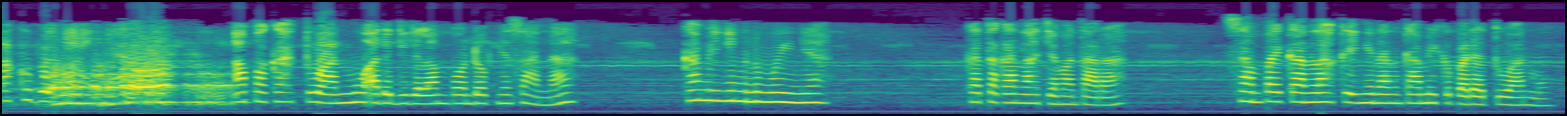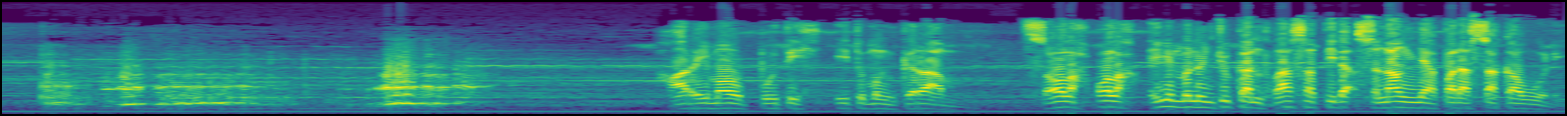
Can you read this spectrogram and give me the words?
Aku bertanya, apakah tuanmu ada di dalam pondoknya sana? Kami ingin menemuinya. Katakanlah Jamantara, sampaikanlah keinginan kami kepada tuanmu. Harimau putih itu menggeram, seolah-olah ingin menunjukkan rasa tidak senangnya pada Sakawuni.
